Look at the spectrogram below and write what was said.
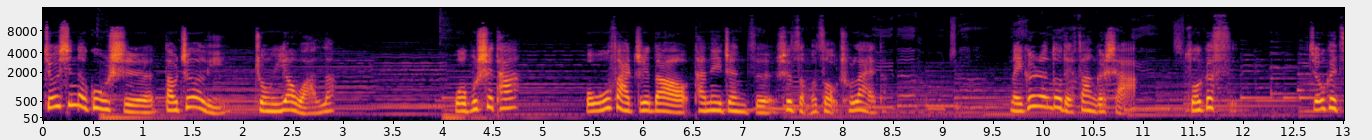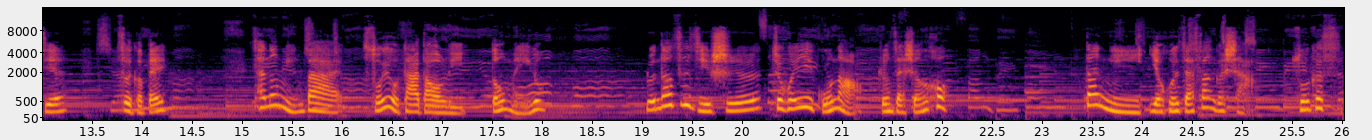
揪心的故事到这里终于要完了。我不是他，我无法知道他那阵子是怎么走出来的。每个人都得犯个傻，作个死，纠个结，自个悲，才能明白所有大道理。都没用，轮到自己时就会一股脑扔在身后。那你也会在犯个傻、作个死、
